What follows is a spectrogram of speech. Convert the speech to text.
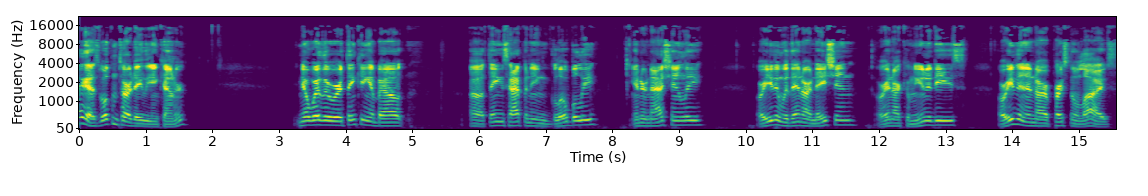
Hi guys, welcome to our daily encounter. You know, whether we're thinking about uh, things happening globally, internationally, or even within our nation, or in our communities, or even in our personal lives,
